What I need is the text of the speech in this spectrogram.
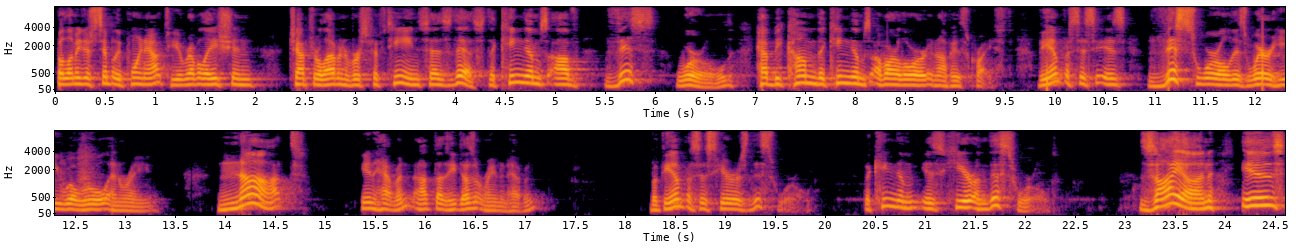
But let me just simply point out to you Revelation chapter 11 verse 15 says this The kingdoms of this world have become the kingdoms of our Lord and of his Christ. The emphasis is this world is where he will rule and reign. Not in heaven, not that he doesn't reign in heaven, but the emphasis here is this world. The kingdom is here on this world. Zion is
